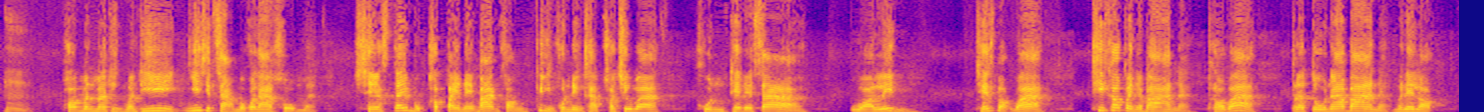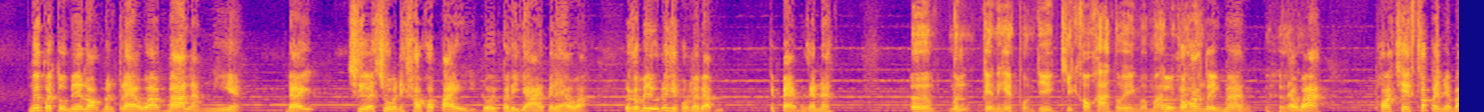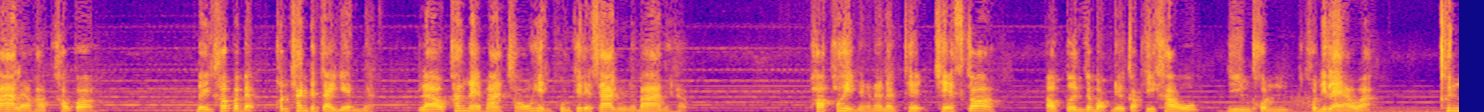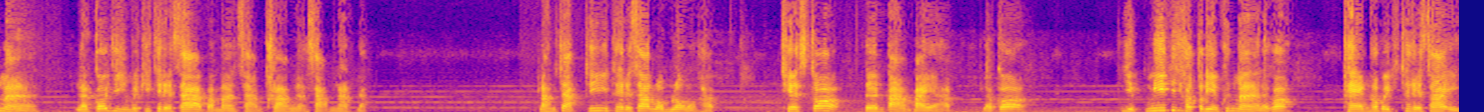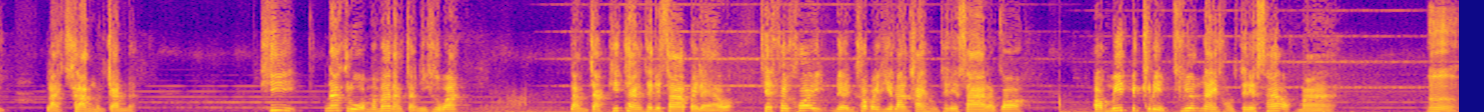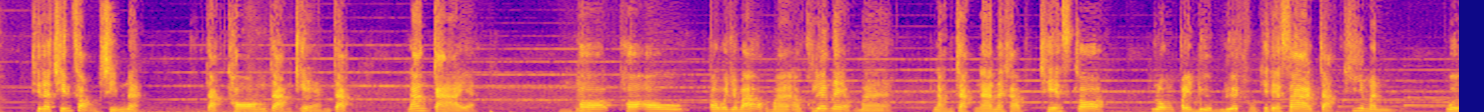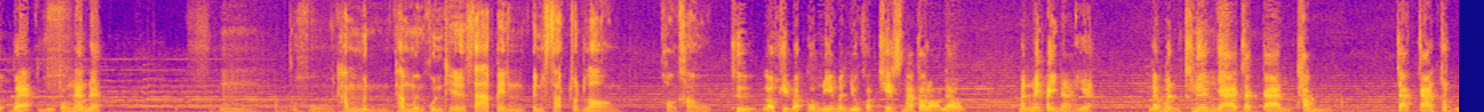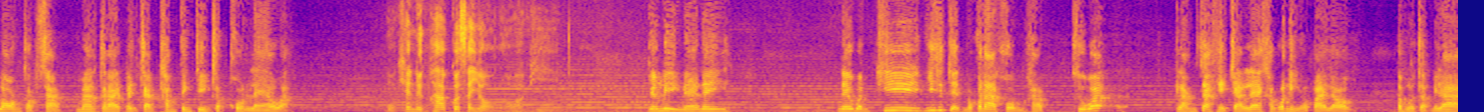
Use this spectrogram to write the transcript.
อืม พอมันมาถึงวันที่23มกราคมอะเชสได้บุกเข้าไปในบ้านของผู้หญิงคนหนึ่งครับ เขาชื่อว่าคุณเทเรซาวอลลินเชสบอกว่าที่เข้าไปในบ้านน่ะ เพราะว่าประตูหน้าบ้านน่ะ ไม่ได้ล็อก เมื่อประตูไม่ได้ล็อกมันแปลว่าบ้านหลังนี้อะได้ เชื้อชวนให้เขาเข้าไปโดยปริยายไปแล้วอะแล้วก็ไม่รู้ด้วยเหตุผลอะไรแบบแปลกๆเหมือนกันนะเออ มันเป็นเหตุผลที่คิดเข้าข้างตัวเองประมาณเออเข้าข้างตัวนึเองมาก แต่ว่าพอเชสเข้าไปในบ้านแล้วครับ เขาก็เดินเข้าไปแบบค่อนข้างจะใจเย็นเนี่ยแล้วข้างในบ้านเขาเห็นคุณเทเรซ่าอยู่ในบ้านนะครับ พอพอเห็นอย่างนั้นน่ะเทเชสก็เอาปืนกระบอกเดียวกับที่เขายิงคนคนที่แล้วอะ ขึ้นมา แล้วก็ยิงไปที่เทเรซ่าประมาณสามครั้งอะสามนัดอะ หลังจากที่เทเรซ่าล้มลงอะครับ เชสก็เดินตามไปอะครับ แล้วก็หยิบมีดที่เขาเตรียมขึ้นมา แล้วก็แทงเข้าไปที่เทเรซ่าอีกหลายครั้งเหมือนกันน่ะ ที่น่ากลัวมากๆหลังจากนี้คือว่า หลังจากที่แทงเทเรซ่าไปแล้วอะเชสค่อย ๆ เดินเข้าไปที่ร่างกายของเทเรซ่าแล้วก็เอามีดไปกรีดเครื่องในของเทเรซ่าออกมา เออ ทีละชิ้นสองชิ้นน่ะ จากท้องจากแขนจากร่างกายอะ พอพอเอาเอาวัยวะออกมาเอาเครื่องในออกมา หลังจากนั้นนะครับ เชสก็ลงไปดื่มเลือดของเทเรซ่าจากที่มันเหวอะแหวะอยู่ตรงนั้นน่ะ อืมโอ้โหทำเหมือนทำเหมือนคุณเทเรซ่าเป็นเป็นสัตว์ทดลองของเขา คือเราคิดว่าปมนี้มันอยู่กับเชสมาตลอดแล้ว มันไม่ไปไหนอะ แล้วมันเคลื่อนย้ายจากการทำจากการทดลองกับสัตว์ มากลายเป็นการทำจริง ๆ กับคนแล้วอะโหแค่นึกภาพก็สยองแล้วอะพี่ ยังมีอีกนะในในวันที่ 27 มกราคมครับ คือว่าหลังจากเหตุการณ์แรกเขาก็หนีออกไปแล้วตำรวจจับไม่ได้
